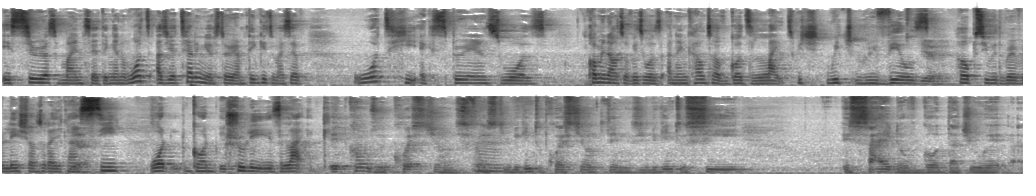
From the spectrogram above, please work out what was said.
a serious mindset thing. And what as you're telling your story, I'm thinking to myself, what he experienced was coming out of it was an encounter of God's light, which which reveals, Yeah. helps you with revelation, so that you can Yeah. see what God It- truly is like. it comes with questions first. Mm. You begin to question things. You begin to see a side of God that you were uh,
